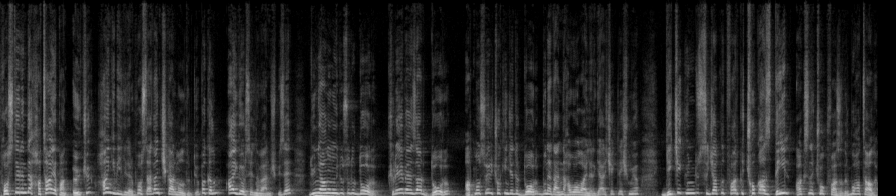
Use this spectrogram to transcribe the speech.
Posterinde hata yapan öykü hangi bilgileri posterden çıkarmalıdır diyor. Bakalım ay görselini vermiş bize. Dünyanın uydusudur doğru. Küreye benzer doğru. Atmosferi çok incedir doğru. Bu nedenle hava olayları gerçekleşmiyor. Gece gündüz sıcaklık farkı çok az değil. Aksine çok fazladır. Bu hatalı.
